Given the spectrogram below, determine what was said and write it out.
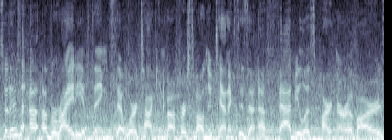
So there's a, a, variety of things that we're talking about. First of all, Nutanix is a, a fabulous partner of ours,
